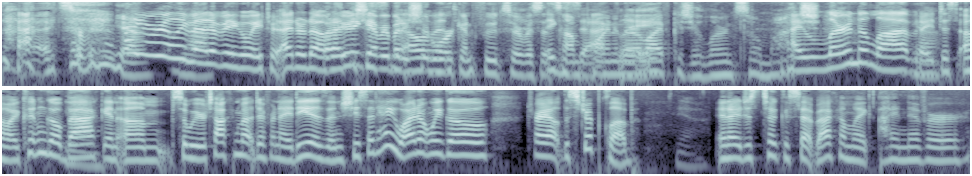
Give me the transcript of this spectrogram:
that. A- yeah, I'm really yeah. bad at being a waitress. I don't know. But I think everybody should element. work in food service at some point in their life because you learn so much. I learned a lot, but I just oh I couldn't go back. And um, so we were talking about different ideas, and she said, "Hey, why don't we go try out the strip club?" Yeah. And I just took a step back. I'm like, I never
